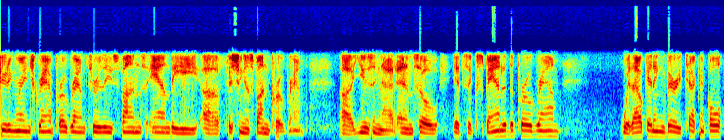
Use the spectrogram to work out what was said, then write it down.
shooting range grant program through these funds and the uh, fishing is fun program uh, using that. And so it's expanded the program without getting very technical.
